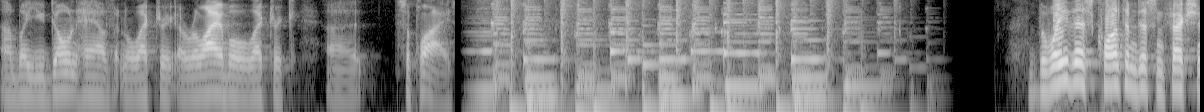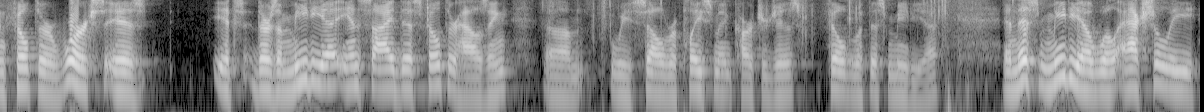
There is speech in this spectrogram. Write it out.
um, but you don't have an electric, a reliable electric uh, supply. The way this quantum disinfection filter works is it's, there's a media inside this filter housing. Um, we sell replacement cartridges filled with this media. And this media will actually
